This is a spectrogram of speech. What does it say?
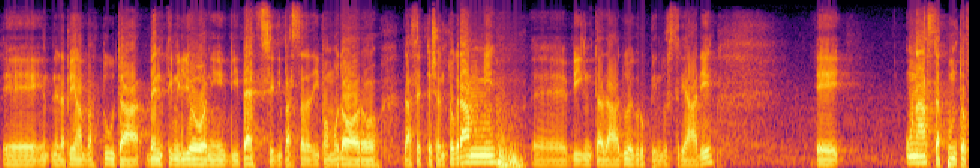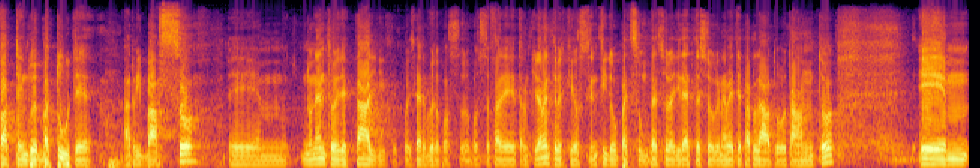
eh, nella prima battuta 20 milioni di pezzi di passata di pomodoro da 700 grammi, eh, vinta da due gruppi industriali, un'asta appunto fatta in due battute a ribasso, ehm, non entro nei dettagli, se poi serve lo posso, lo posso fare tranquillamente perché ho sentito un pezzo, un pezzo della diretta e so che ne avete parlato tanto. Ehm,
